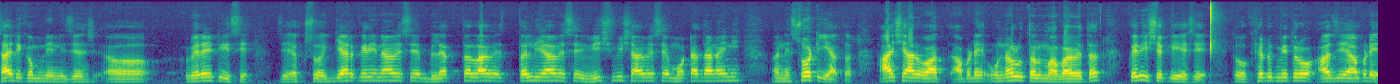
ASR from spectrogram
સારી કંપનીની જે વેરાયટી છે. જે એકસો અગિયાર કરીને આવે છે, બ્લેક તલ આવે, તલી આવે છે, વીસ વીસ આવે છે, મોટા દાણાની અને સોટિયા તલ આ ચાર વાત આપણે ઉનાળુ તલમાં વાવેતર કરી શકીએ છીએ. તો ખેડૂત મિત્રો, આજે આપણે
